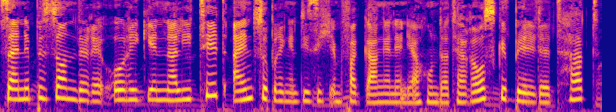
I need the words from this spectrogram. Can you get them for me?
seine besondere Originalität einzubringen, die sich im vergangenen Jahrhundert herausgebildet hat,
